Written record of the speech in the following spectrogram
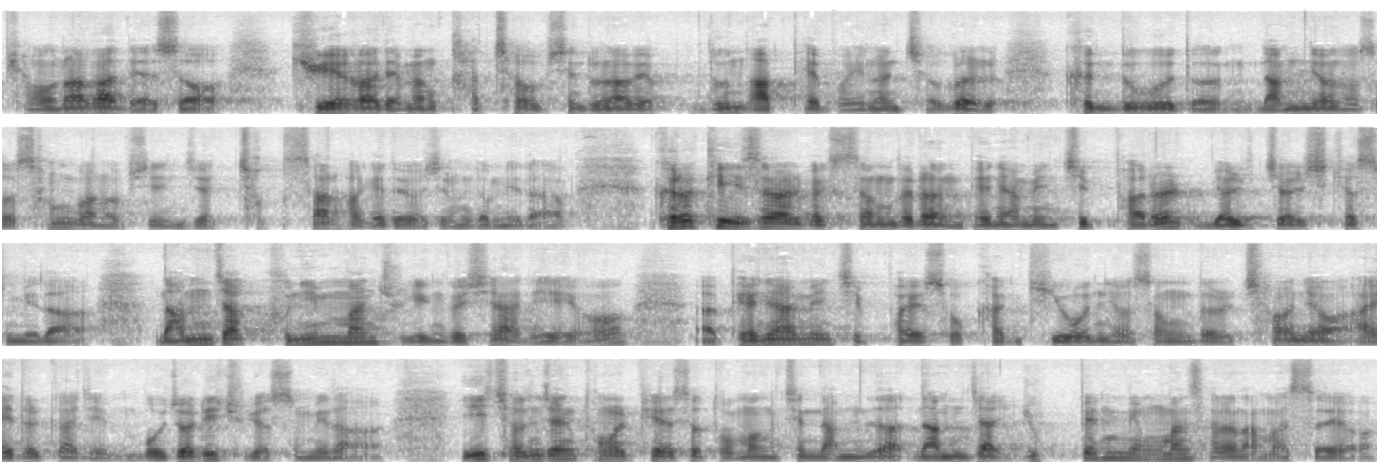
변화가 돼서 기회가 되면 가차없이 눈앞에 눈앞에 보이는 적을 그 누구든 남녀노소 상관없이 이제 척살하게 되어지는 겁니다. 그렇게 이스라엘 백성들은 베냐민 지파를 멸절시켰습니다. 남자 군인만 죽인 것이 아니에요. 아, 베냐민 지파에 속한 기혼 여성들, 처녀, 아이들까지 모조리 죽였습니다. 이 전쟁통을 피해서 도망친 남자, 남자 600명만 살아남았어요.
